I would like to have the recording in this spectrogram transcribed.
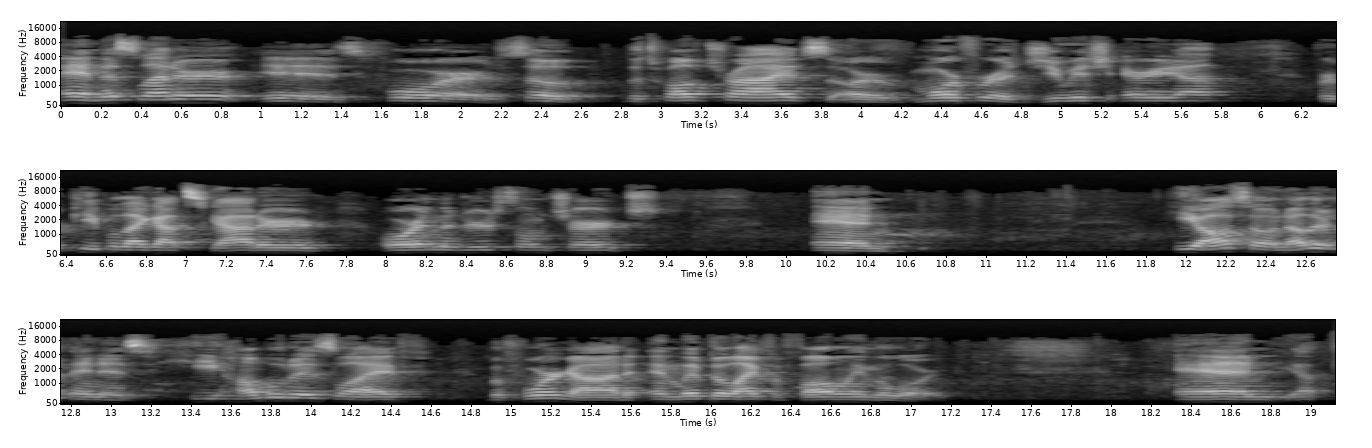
and this letter is for, so the 12 tribes are more for a Jewish area, for people that got scattered or in the Jerusalem church. And he also, another thing is, he humbled his life before God and lived a life of following the Lord. And yep.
